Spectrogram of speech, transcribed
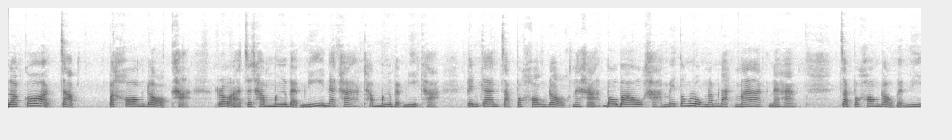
แล้วก็จับ ประคองดอกค่ะ เราอาจจะทำมือแบบนี้นะคะทำมือแบบนี้ค่ะ เป็นการจับประคองดอกนะคะ เบาๆค่ะ ไม่ต้องลงน้ำหนักมากนะคะ จับประคองดอกแบบนี้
